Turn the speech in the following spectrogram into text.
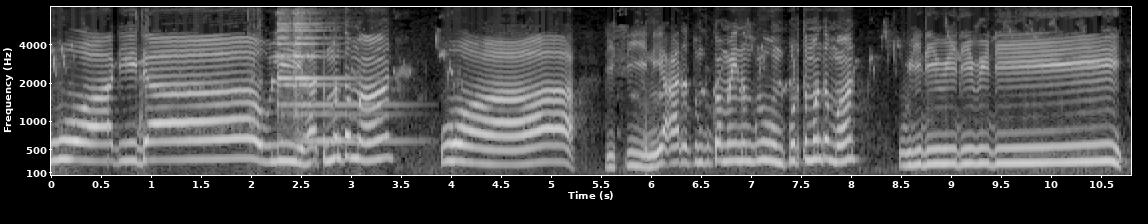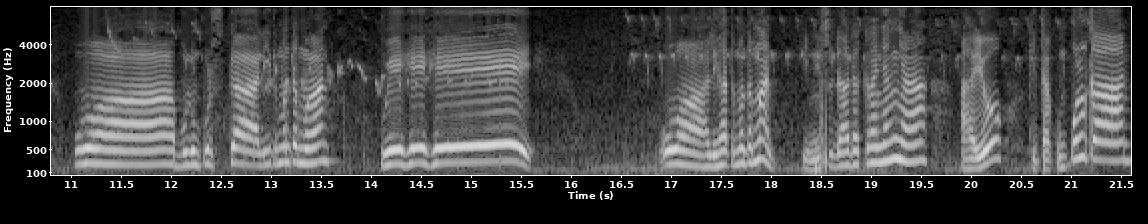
Wadidaw, lihat teman-teman. Wah, di sini ada tumpukan mainan lumpur teman-teman. Widih, widih, widih. Wah, berlumpur sekali teman-teman. Wehehe. Wah, lihat teman-teman. Ini sudah ada keranjangnya. Ayo, kita kumpulkan.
